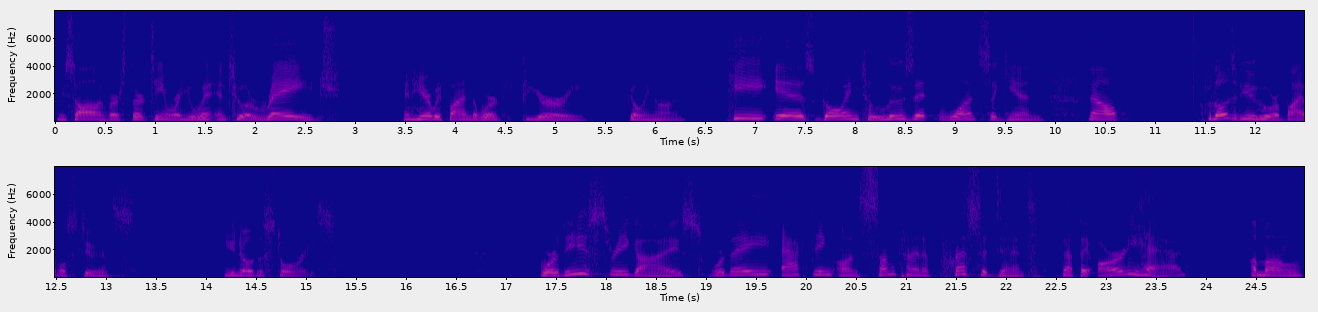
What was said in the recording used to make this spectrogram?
We saw in verse 13 where he went into a rage, and here we find the word fury going on. He is going to lose it once again. Now, for those of you who are Bible students, you know the stories. Were these three guys, were they acting on some kind of precedent that they already had among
